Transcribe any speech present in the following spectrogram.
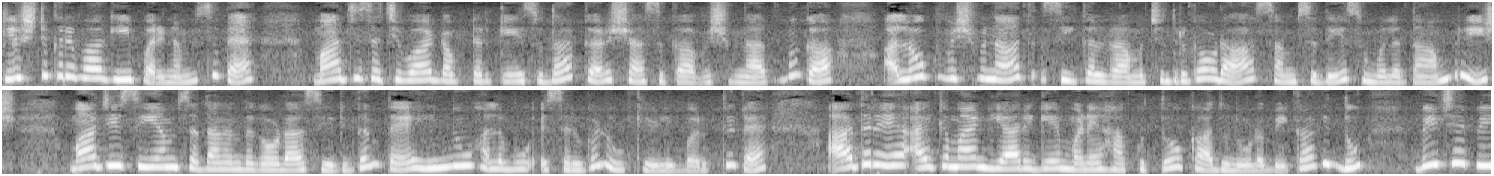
ಕ್ಲಿಷ್ಟಕರವಾಗಿ ಪರಿಣಮಿಸಿದೆ. ಮಾಜಿ ಸಚಿವ ಡಾಕ್ಟರ್ ಕೆ ಸುಧಾಕರ್ ಶಾಸಕ ವಿಶ್ವನಾಥ್ ಮಗ ಅಲೋಕ್ ವಿಶ್ವನಾಥ್, ಸೀಕಲ್ ರಾಮಚಂದ್ರಗೌಡ, ಸಂಸದೆ ಸುಮಲತಾ ಅಂಬರೀಶ್ ಮಾಜಿ ಸಿಎಂ ಸದಾನಂದಗೌಡ ಸೇರಿದಂತೆ ಇನ್ನೂ ಹಲವು ಹೆಸರುಗಳು ಕೇಳಿ ಬರುತ್ತಿದೆ. ಆದರೆ ಹೈಕಮಾಂಡ್ ಯಾರಿಗೆ ಮಣೆ ಹಾಕುತ್ತೋ ಕಾದು ನೋಡಬೇಕಾಗಿದ್ದು, ಬಿಜೆಪಿ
